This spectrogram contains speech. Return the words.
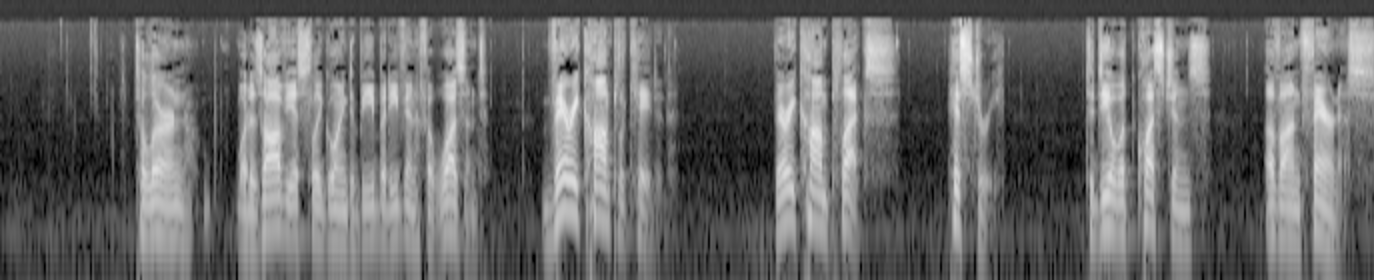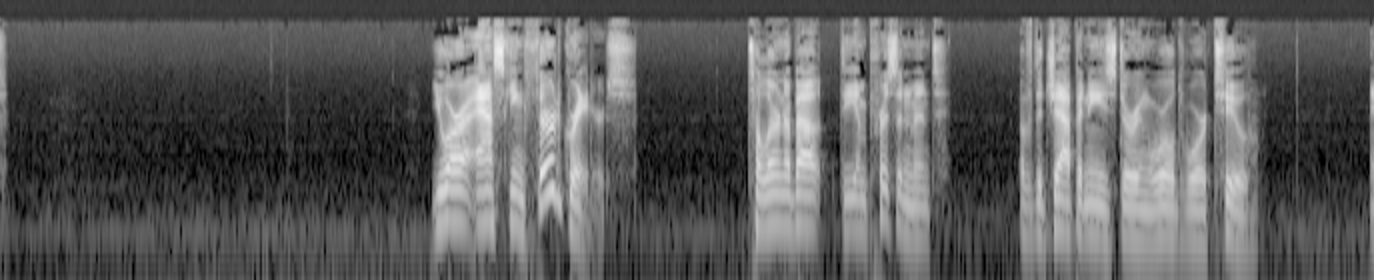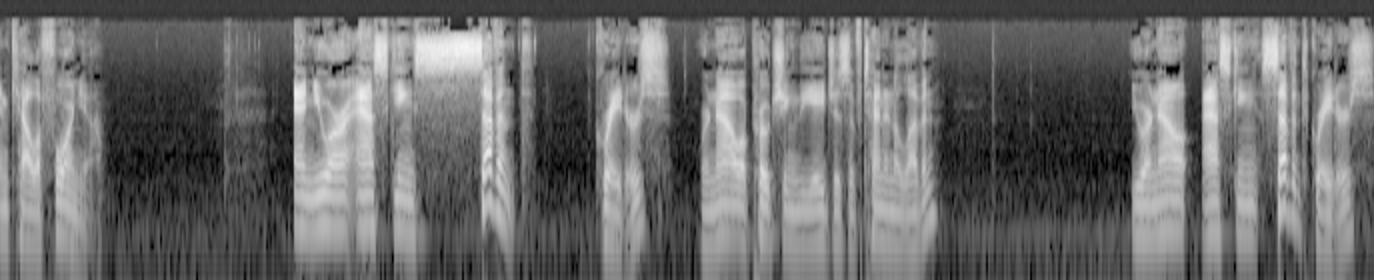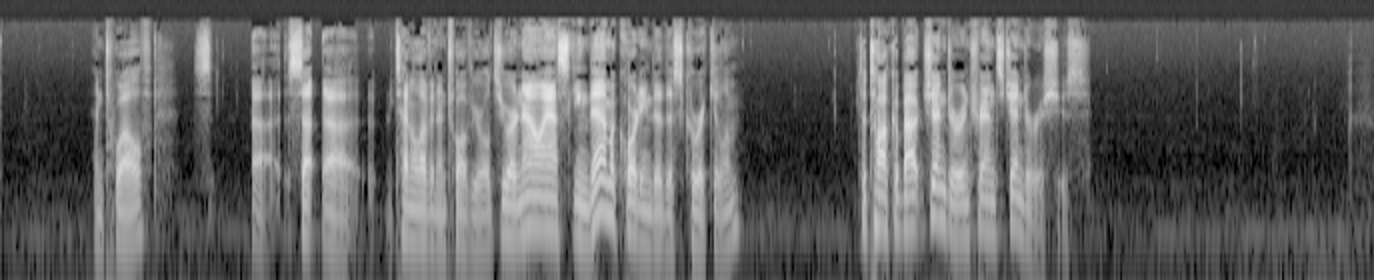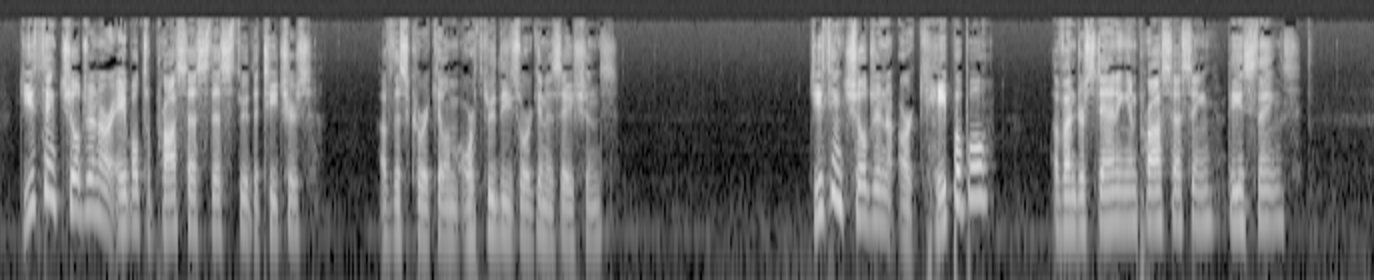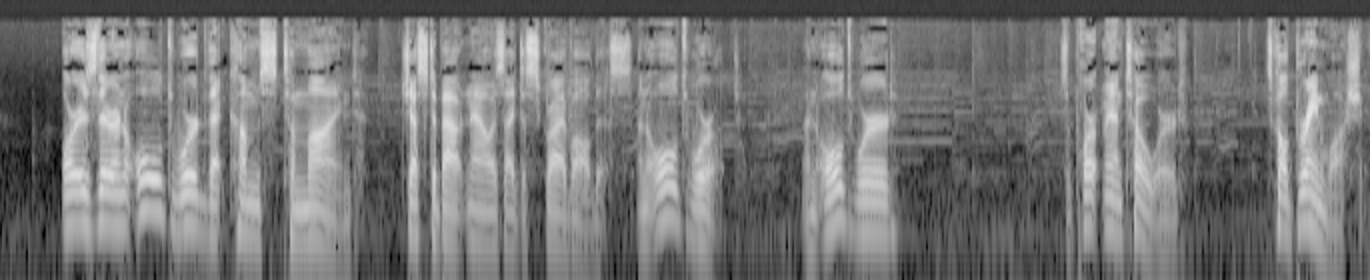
to learn what is obviously going to be, but even if it wasn't, very complicated, very complex history to deal with questions of unfairness. You are asking third graders to learn about the imprisonment of the Japanese during World War II in California. And you are asking seventh graders we're now approaching the ages of 10 and 11. You are now asking seventh graders and 12, uh, uh, 10, 11, and 12 year olds, you are now asking them, according to this curriculum, to talk about gender and transgender issues. Do you think children are able to process this through the teachers of this curriculum or through these organizations? Do you think children are capable of understanding and processing these things? Or is there an old word that comes to mind just about now as I describe all this? An old world. An old word. It's a portmanteau word. It's called brainwashing.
